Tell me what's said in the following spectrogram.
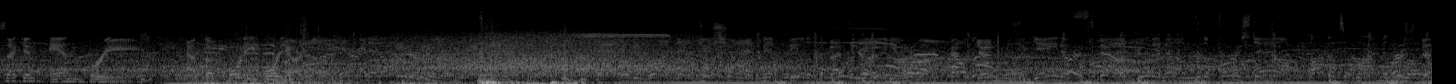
space the for their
